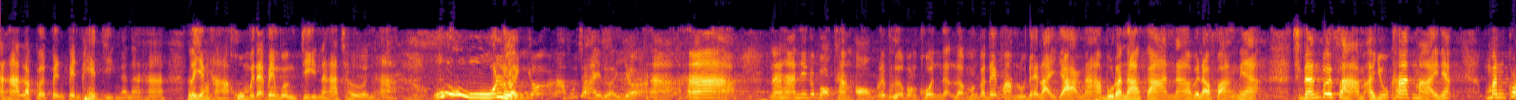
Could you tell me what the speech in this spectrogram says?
นะฮะแล้วเกิดเป็นเป็นเพศหญิงกันนะฮะแล้วยังหาคู่ไม่ได้ไปเมืองจีนนะฮะเชิญฮะโอ้โหเหลือเยอะฮะผู้ชายเหลือเยอะฮะฮะนะฮะนี่ก็บอกทางออกด้วยเผื่อบางคนเนี่ยมันก็ได้ความรู้ได้หลายอย่างนะบูรณาการนะ เวลาฟังเนี่ยฉะนั้นเบอร์สามอายุคาดหมายเนี่ยมันก็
